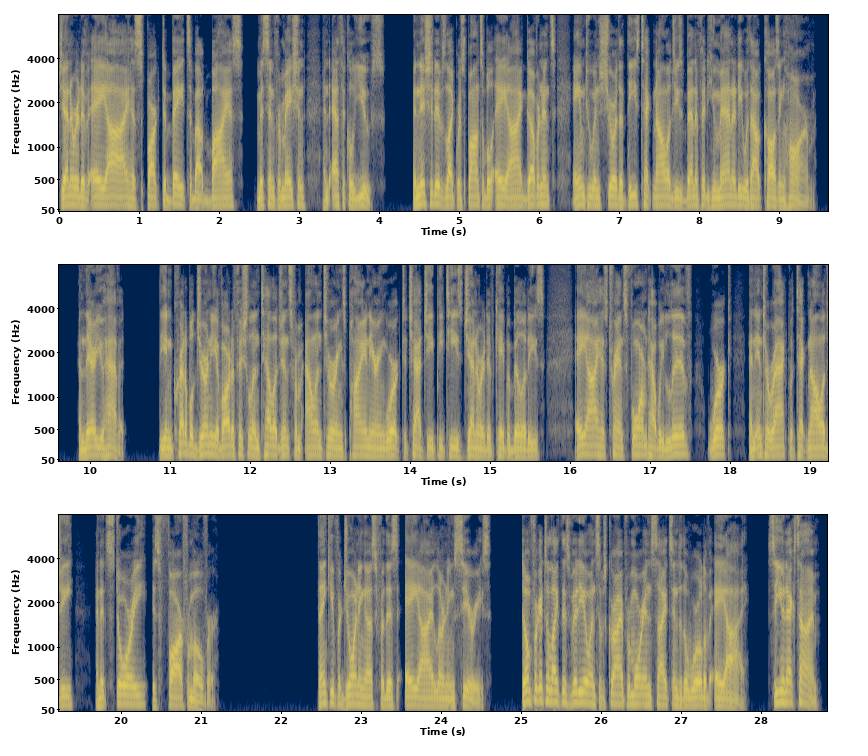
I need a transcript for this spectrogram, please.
Generative AI has sparked debates about bias, misinformation, and ethical use. Initiatives like responsible AI governance aim to ensure that these technologies benefit humanity without causing harm. And there you have it. The incredible journey of artificial intelligence from Alan Turing's pioneering work to ChatGPT's generative capabilities, AI has transformed how we live, work, and interact with technology, and its story is far from over. Thank you for joining us for this AI learning series. Don't forget to like this video and subscribe for more insights into the world of AI. See you next time.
